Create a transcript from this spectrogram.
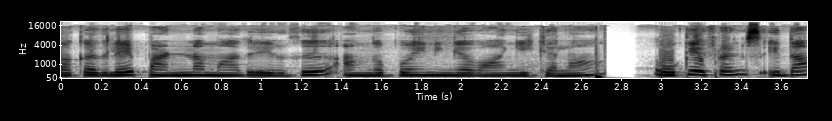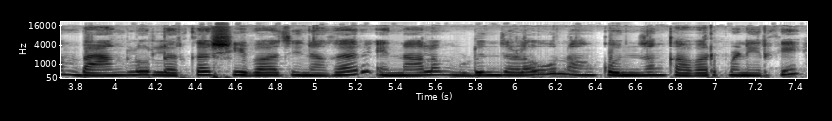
பக்கத்துலேயே பண்ண மாதிரி இருக்குது அங்கே போய் நீங்கள் வாங்கிக்கலாம். ஓகே ஃப்ரெண்ட்ஸ் இதான் பெங்களூரில் இருக்க சிவாஜி நகர். என்னால் முடிஞ்சளவு நான் கொஞ்சம் கவர் பண்ணியிருக்கேன்.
